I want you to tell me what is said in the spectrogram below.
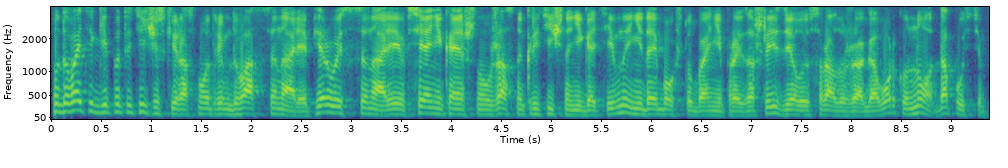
Ну, давайте гипотетически рассмотрим два сценария. Первый сценарий, все они, конечно, ужасно критично негативные, не дай бог, чтобы они произошли, сделаю сразу же оговорку, но, допустим,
